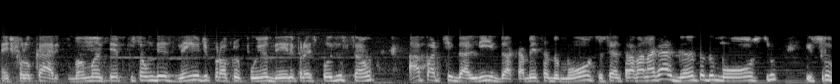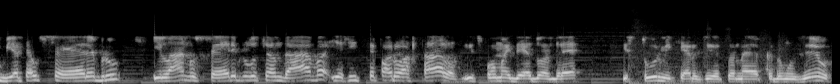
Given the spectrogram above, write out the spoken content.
a gente falou, cara, vamos manter porque isso é um desenho de próprio punho dele para a exposição. A partir dali, da cabeça do monstro, você entrava na garganta do monstro e subia até o cérebro. E lá no cérebro você andava e a gente separou as salas. Isso foi uma ideia do André Sturme, que era o diretor na época do museu,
